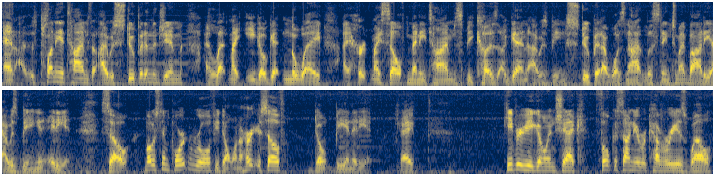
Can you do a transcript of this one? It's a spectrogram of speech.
And there's plenty of times that I was stupid in the gym. I let my ego get in the way. I hurt myself many times because, again, I was being stupid. I was not listening to my body. I was being an idiot. So, most important rule if you don't want to hurt yourself, don't be an idiot. Okay? Keep your ego in check. Focus on your recovery as well.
